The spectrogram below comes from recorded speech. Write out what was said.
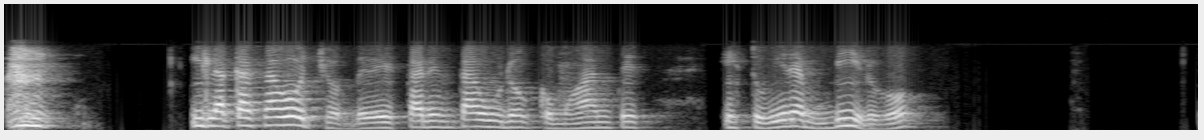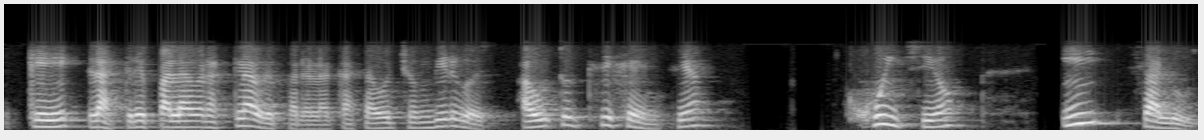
y la casa 8 debe estar en Tauro como antes estuviera en Virgo, que las tres palabras claves para la casa 8 en Virgo es autoexigencia, juicio y salud.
